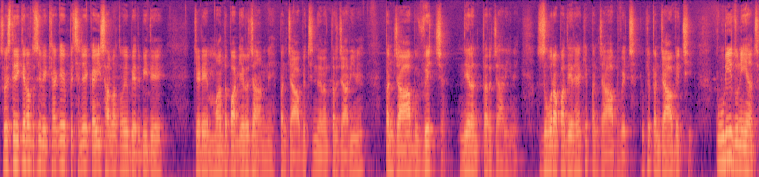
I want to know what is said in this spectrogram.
ਸੋ ਇਸ ਤਰੀਕੇ ਨਾਲ ਤੁਸੀਂ ਵੇਖਿਆ ਕਿ ਪਿਛਲੇ ਕਈ ਸਾਲਾਂ ਤੋਂ ਇਹ ਬੇਦਬੀ ਦੇ ਜਿਹੜੇ ਮੰਦਭਾਗੇ ਰੁਝਾਨ ਨੇ, ਪੰਜਾਬ ਵਿੱਚ ਨਿਰੰਤਰ ਜਾਰੀ ਨੇ। ਪੰਜਾਬ ਵਿੱਚ ਨਿਰੰਤਰ ਜਾਰੀ ਨੇ। ਜ਼ੋਰ ਆਪਾਂ ਦੇ ਰਹੇ ਹਾਂ ਕਿ ਪੰਜਾਬ ਵਿੱਚ, ਕਿਉਂਕਿ ਪੰਜਾਬ ਵਿੱਚ ਹੀ ਪੂਰੀ ਦੁਨੀਆ 'ਚ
